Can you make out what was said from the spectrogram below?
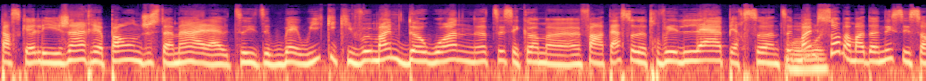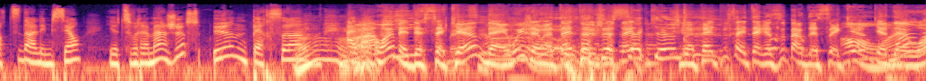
parce que les gens répondent justement à la. Tu sais, ils disent, ben oui, qui, qui veut même The One, tu sais, c'est comme un, un fantasme ça, de trouver la personne. Tu sais, même ça, à un moment donné, c'est sorti dans l'émission. Y a-tu vraiment juste une personne? Ah, avec ouais, mais The Second, ben oui, j'aimerais peut-être. The Je serais peut-être Second. je serais peut-être plus intéressé par The Second Oh, que ouais. The One.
